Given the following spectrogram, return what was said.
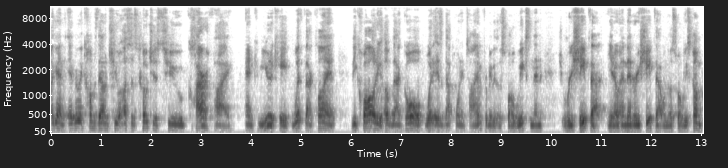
again, it really comes down to us as coaches to clarify and communicate with that client the quality of that goal, what is at that point in time for maybe those 12 weeks, and then reshape that, you know, and then reshape that when those 12 weeks come.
